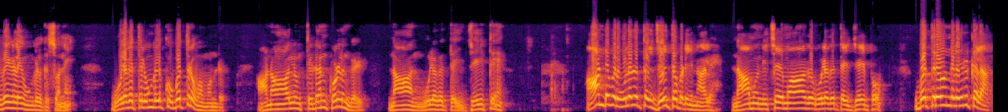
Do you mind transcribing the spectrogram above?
இவைகளை உங்களுக்கு சொன்னேன். உலகத்தில் உங்களுக்கு உபத்திரவம் உண்டு. ஆனாலும் திடன் கொள்ளுங்கள் நான் உலகத்தை ஜெயித்தேன். ஆண்டவர் உலகத்தை ஜெயித்தபடியினாலே நாமும் நிச்சயமாக உலகத்தை ஜெயிப்போம். உபத்திரவங்கள் இருக்கலாம்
